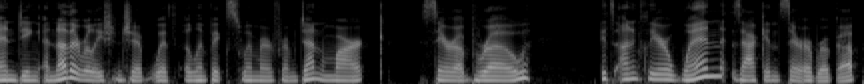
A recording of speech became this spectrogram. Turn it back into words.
ending another relationship with Olympic swimmer from Denmark, Sarah Bro. It's unclear when Zac and Sarah broke up,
